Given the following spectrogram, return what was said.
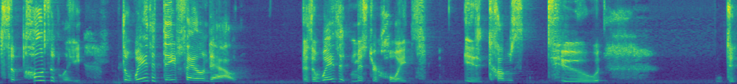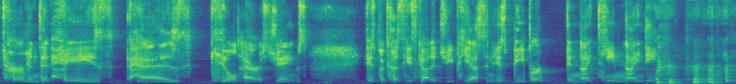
supposedly the way that they found out, the way that Mr. Hoyt is comes to determine that Hayes has killed Harris James is because he's got a GPS in his beeper in 1990.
